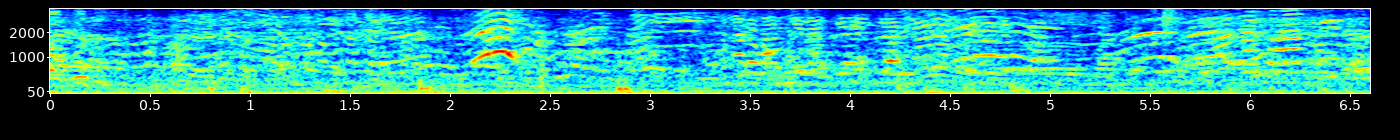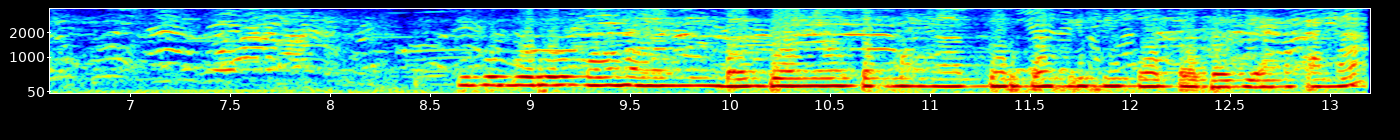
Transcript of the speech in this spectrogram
Ibu guru mohon bantuannya untuk mengatur posisi foto bagi anak-anak.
